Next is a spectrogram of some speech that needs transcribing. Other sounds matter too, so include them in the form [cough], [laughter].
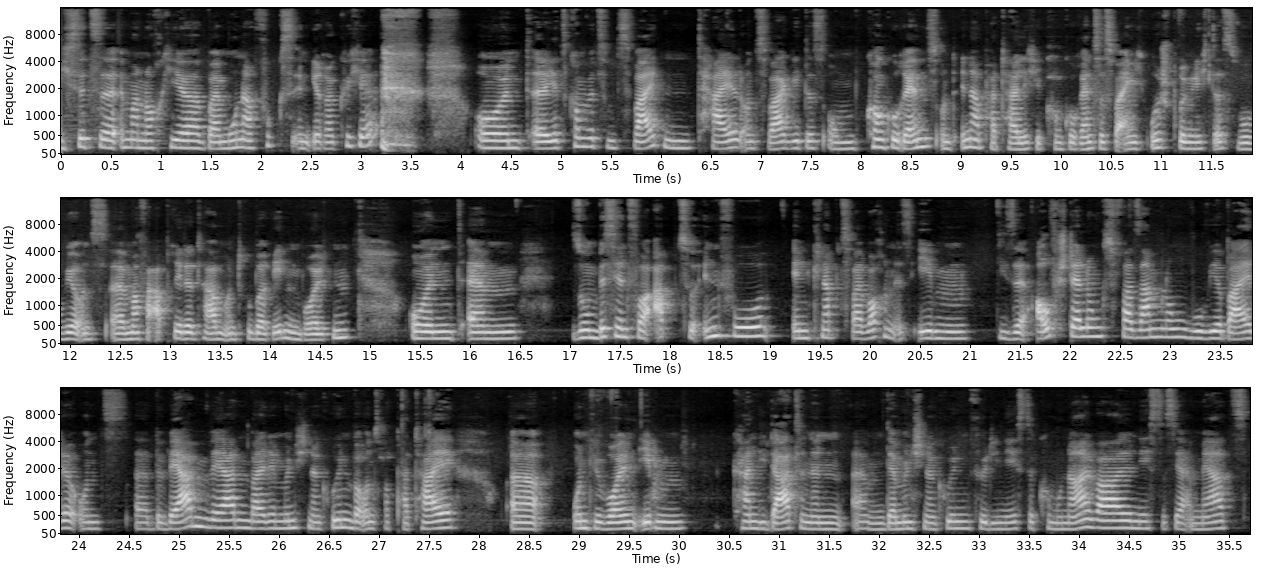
Ich sitze immer noch hier bei Mona Fuchs in ihrer Küche. [laughs] Und äh, jetzt kommen wir zum zweiten Teil und zwar geht es um Konkurrenz und innerparteiliche Konkurrenz. Das war eigentlich ursprünglich das, wo wir uns äh, mal verabredet haben und drüber reden wollten. Und ähm, so ein bisschen vorab zur Info. In knapp zwei Wochen ist eben diese Aufstellungsversammlung, wo wir beide uns äh, bewerben werden bei den Münchner Grünen, bei unserer Partei. Und wir wollen eben Kandidatinnen ähm, der Münchner Grünen für die nächste Kommunalwahl nächstes Jahr im März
